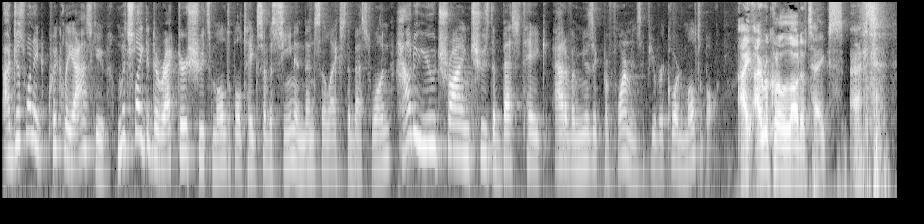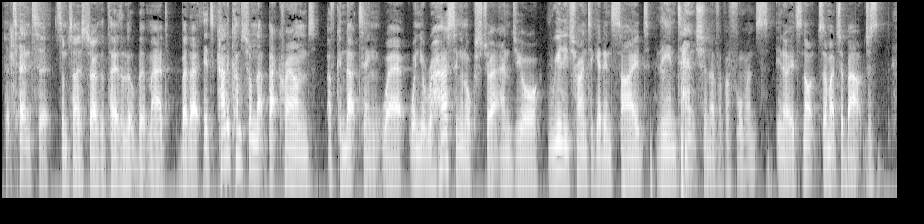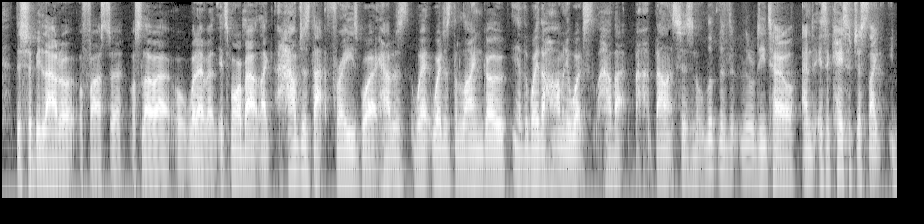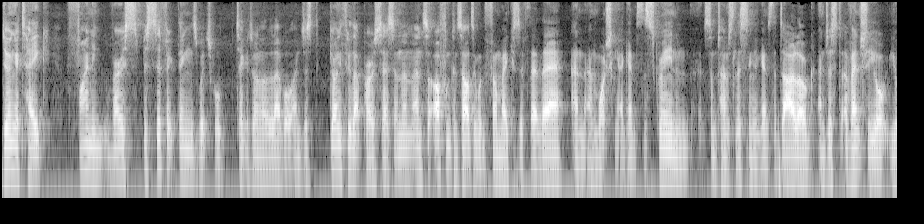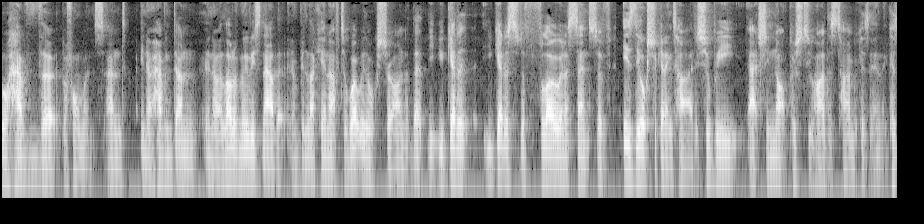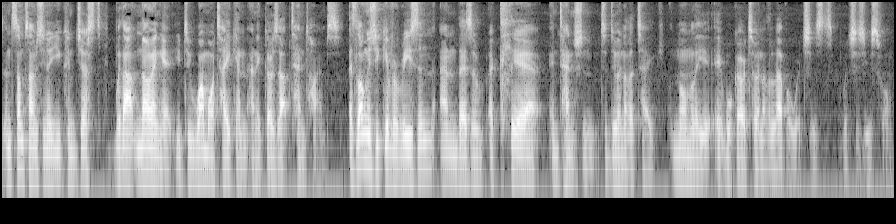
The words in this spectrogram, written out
I just wanted to quickly ask you much like a director shoots multiple takes of a scene and then selects the best one, how do you try and choose the best take out of a music performance if you record multiple? I, I record a lot of takes and tend to sometimes drive the players a little bit mad. But uh, it kind of comes from that background of conducting where when you're rehearsing an orchestra and you're really trying to get inside the intention of a performance, you know, it's not so much about just this should be louder or faster or slower or whatever. It's more about like how does that phrase work? How does where where does the line go? You know, the way the harmony works, how that balances, and all the, the little detail. And it's a case of just like doing a take, finding very specific things which will take it to another level, and just going through that process. And then and so often consulting with the filmmakers if they're there, and and watching it against the screen, and sometimes listening against the dialogue, and just eventually you'll you'll have the performance. And you know, having done you know a lot of movies now that I've been lucky enough to work with orchestra on, that you get a you get a sort of flow and a sense of is the orchestra getting tired? Should we actually not push too hard this time? Because because and sometimes you know you can just without knowing it, you do one more take and, and it goes up ten times. As long as you give a reason and there's a, a clear intention to do another take, normally it will go to another level, which is which is useful.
